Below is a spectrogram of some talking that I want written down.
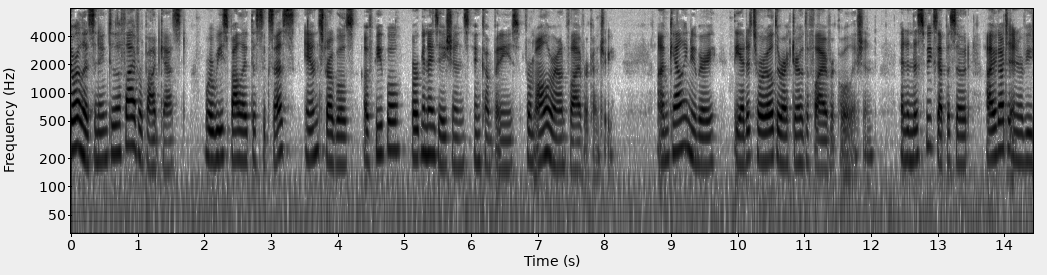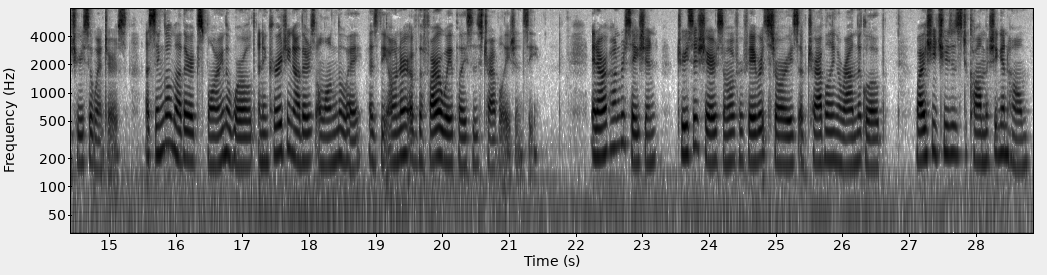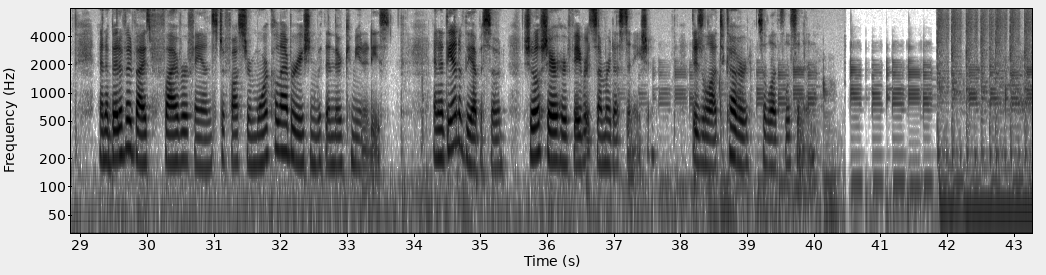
You're listening to the Flyover Podcast, where we spotlight the success and struggles of people, organizations, and companies from all around flyover country. I'm Calli Newberry, the editorial director of the Flyover Coalition, and in this week's episode, I got to interview Theresa Winters, a single mother exploring the world and encouraging others along the way as the owner of the Far Away Places travel agency. In our conversation, Theresa shares some of her favorite stories of traveling around the globe, why she chooses to call Michigan home, and a bit of advice for flyover fans to foster more collaboration within their communities. And at the end of the episode, she'll share her favorite summer destination. There's a lot to cover, so let's listen in.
